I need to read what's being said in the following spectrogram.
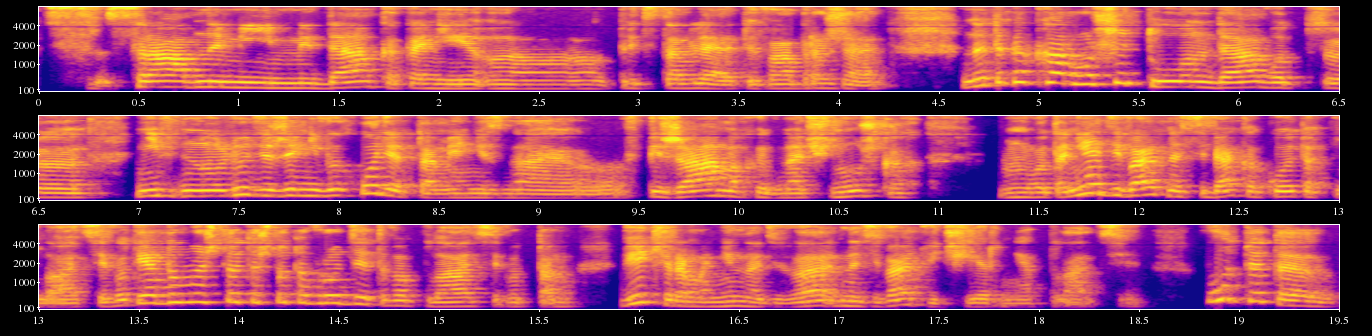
с, с равными ими, да, как они э, представляют и воображают. Но это как хороший тон, да, вот э, не, ну, люди же не выходят там, я не знаю, в пижамах и в ночнушках, вот они одевают на себя какое-то платье. Вот я думаю, что это что-то вроде этого платья. Вот там вечером они надевают, надевают вечернее платье. Вот это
